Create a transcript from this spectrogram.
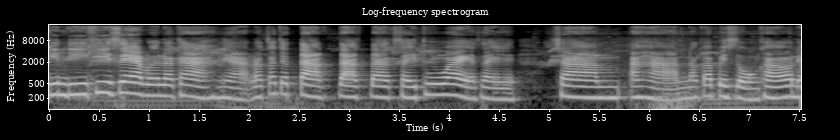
กินดีขี้แซบเลยละค่ะ เนี่ยแล้วก็จะตักตักตักใส่ถ้วยใส่ ชามอาหารแล้วก็ไปส่งเขาใน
